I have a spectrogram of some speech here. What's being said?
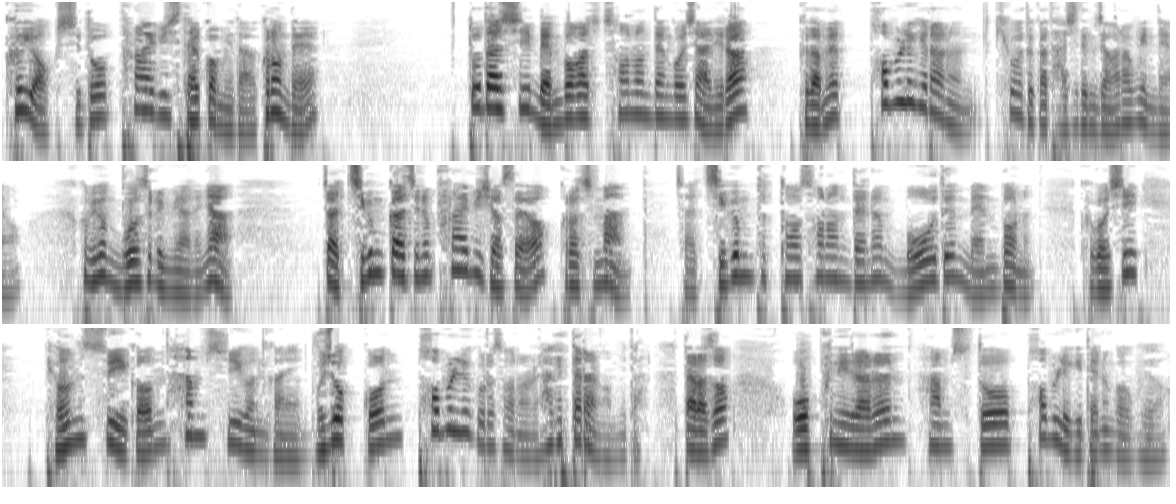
그 역시도 프라이빗이 될 겁니다. 그런데 또다시 멤버가 선언된 것이 아니라 그 다음에 퍼블릭이라는 키워드가 다시 등장을 하고 있네요. 그럼 이건 무엇을 의미하느냐? 자, 지금까지는 프라이빗이었어요. 그렇지만 자, 지금부터 선언되는 모든 멤버는 그것이 변수이건 함수이건 간에 무조건 퍼블릭으로 선언을 하겠다라는 겁니다. 따라서 오픈이라는 함수도 퍼블릭이 되는 거고요.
